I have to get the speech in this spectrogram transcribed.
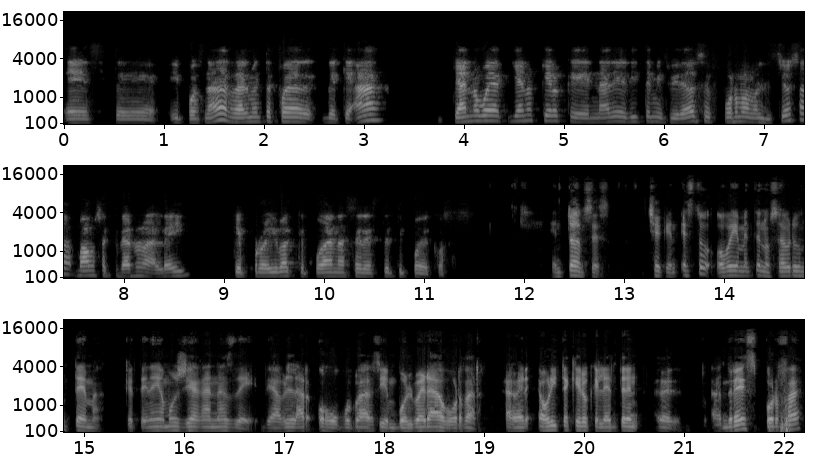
Este, y pues nada, realmente fue de que, ah, ya no voy a, ya no quiero que nadie edite mis videos de forma maliciosa, vamos a crear una ley que prohíba que puedan hacer este tipo de cosas. Entonces, chequen, esto obviamente nos abre un tema que teníamos ya ganas de, hablar o bien volver a abordar. A ver, ahorita quiero que le entren, eh, Andrés, porfa.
